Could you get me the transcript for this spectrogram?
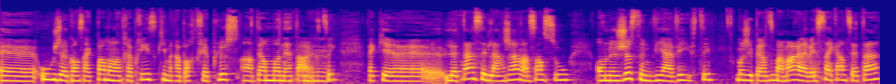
euh, ou je le consacre pas à mon entreprise qui me rapporterait plus en termes monétaires, sais. Fait que euh, le temps, c'est de l'argent dans le sens où on a juste une vie à vivre, sais. Moi, j'ai perdu ma mère, elle avait 57 ans.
